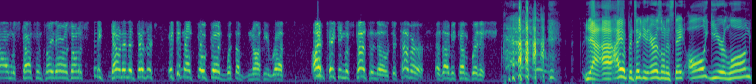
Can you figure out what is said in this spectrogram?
Time Wisconsin played Arizona State down in the desert, it did not feel good with the naughty refs. I'm taking Wisconsin though to cover as I become British. yeah, uh, I have been taking Arizona State all year long.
